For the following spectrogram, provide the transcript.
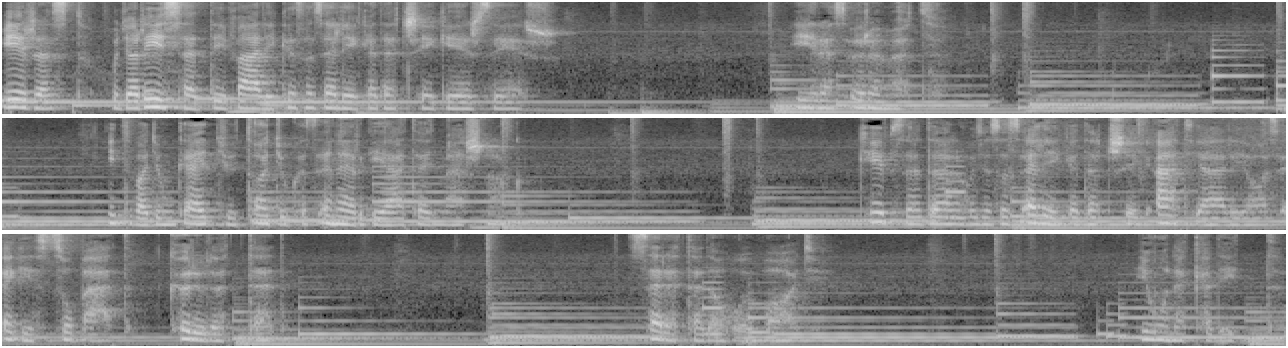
Érezd, hogy a részeddé válik ez az elégedettség érzés. Érez örömöt. Itt vagyunk együtt, adjuk az energiát egymásnak. Képzeld el, hogy ez az elégedettség átjárja az egész szobát, körülötted. Szereted, ahol vagy. Jó neked itt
